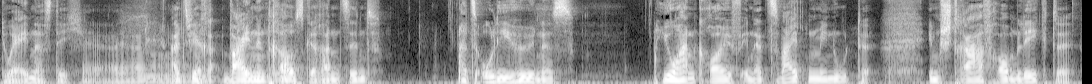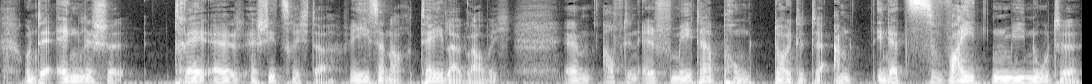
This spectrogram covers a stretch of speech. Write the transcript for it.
Du erinnerst dich, als wir weinend rausgerannt sind, als Uli Hoeneß Johann Cruyff in der zweiten Minute im Strafraum legte und der englische Tra äh, Schiedsrichter, wie hieß er noch, Taylor, glaube ich, ähm, auf den Elfmeterpunkt deutete am, in der zweiten Minute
